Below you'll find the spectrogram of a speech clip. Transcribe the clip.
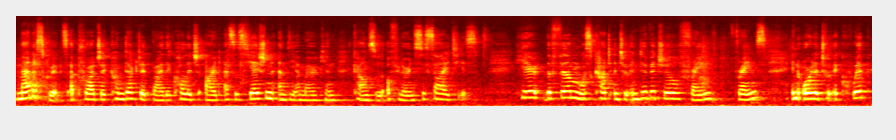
manuscripts, a project conducted by the College Art Association and the American Council of Learned Societies. Here, the film was cut into individual frame, frames in order to equip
